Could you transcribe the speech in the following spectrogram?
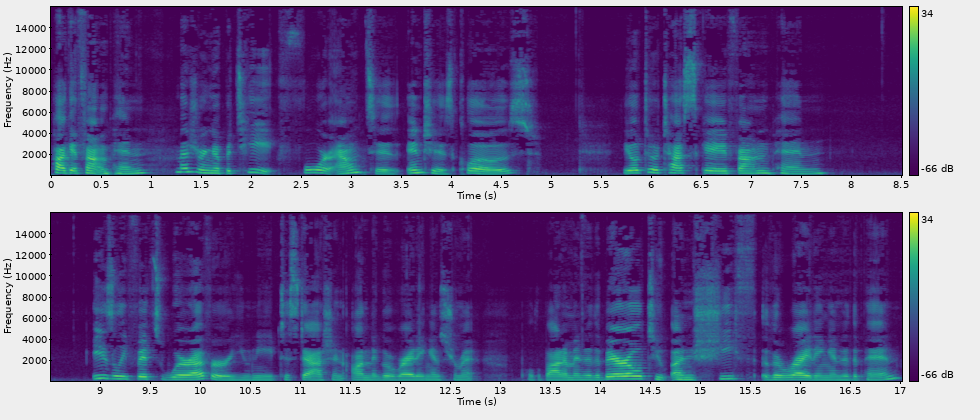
pocket fountain pen, measuring a petite 4 ounces, inches closed. The Ohto Tasche fountain pen easily fits wherever you need to stash an on-the-go writing instrument. Pull the bottom end of the barrel to unsheath the writing end of the pen.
